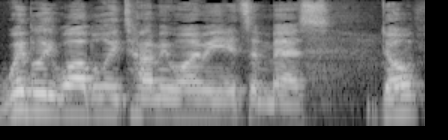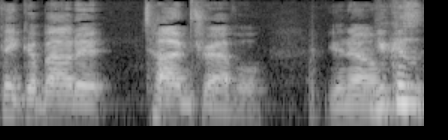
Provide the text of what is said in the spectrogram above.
Wibbly wobbly, timey wimey. It's a mess. Don't think about it. Time travel. You know. Because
